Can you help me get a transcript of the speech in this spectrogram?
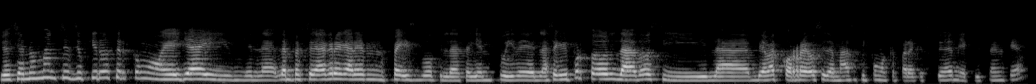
yo decía, no manches, yo quiero ser como ella y la, empecé a agregar en Facebook, la seguí en Twitter, la seguí por todos lados y la enviaba correos y demás, así como que para que supiera de mi existencia.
